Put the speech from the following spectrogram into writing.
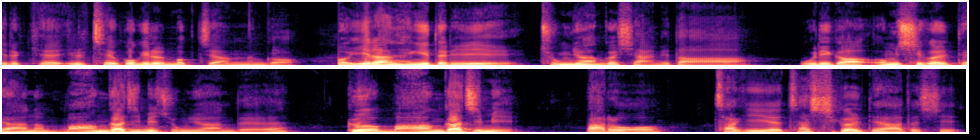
이렇게 일체의 고기를 먹지 않는 것, 뭐 이러한 행위들이 중요한 것이 아니다. 우리가 음식을 대하는 마음가짐이 중요한데 그 마음가짐이 바로 자기의 자식을 대하듯이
